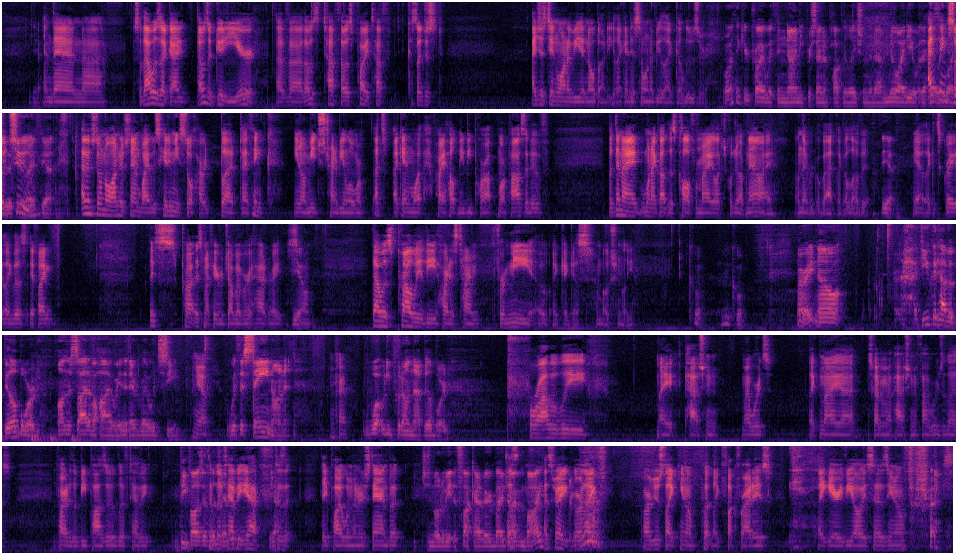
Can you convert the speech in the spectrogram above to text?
Yeah. And then, uh, so that was like I that was a good year of uh, that was tough. That was probably tough because I just. I just didn't want to be a nobody. Like I just didn't want to be like a loser. Well, I think you're probably within ninety percent of population that have no idea what the hell I think so, to do with their too. life. Yeah. I just don't know understand why it was hitting me so hard. But I think you know me just trying to be a little more. That's again what probably helped me be more, more positive. But then I when I got this call from my electrical job now I I'll never go back. Like I love it. Yeah. Yeah, like it's great. Like this if I. It's probably it's my favorite job I've ever had. Right. So. Yeah. That was probably the hardest time for me. uh, Like I guess emotionally. Cool. Very cool. All right. Now, if you could have a billboard on the side of a highway that everybody would see Yeah. with a saying on it, Okay. what would you put on that billboard? probably my passion, my words, like my uh, describing my passion in five words or less. Probably to the be positive, lift heavy, Be positive. lift, heavy. yeah, Yeah. because they probably wouldn't understand, but Just motivate the fuck out of everybody driving by. that's right. Or like, or just like you know, put like fuck Fridays, like Gary Vee always says, you know.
